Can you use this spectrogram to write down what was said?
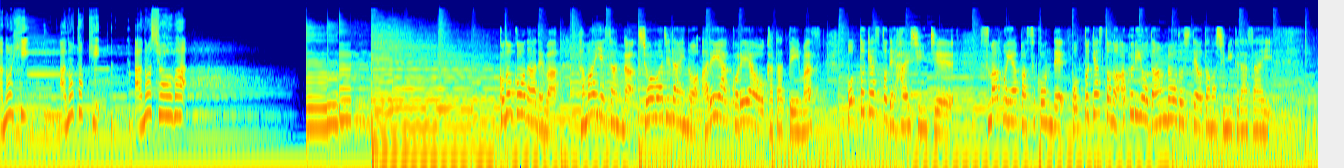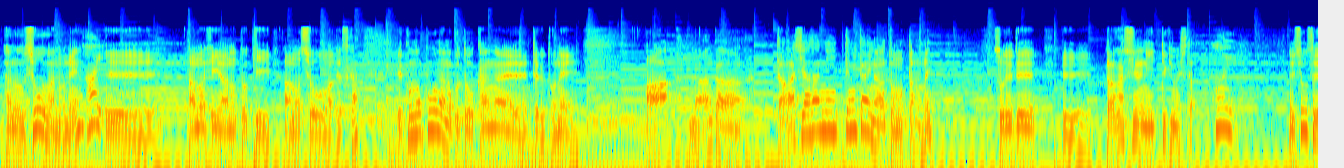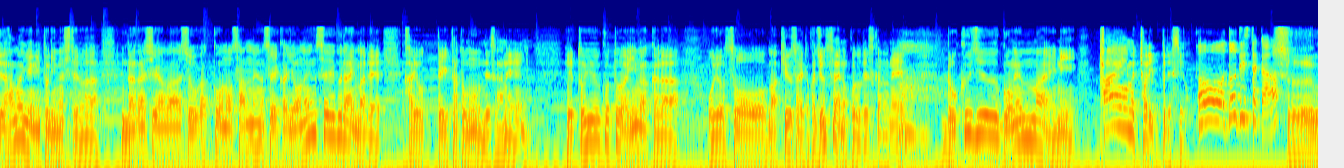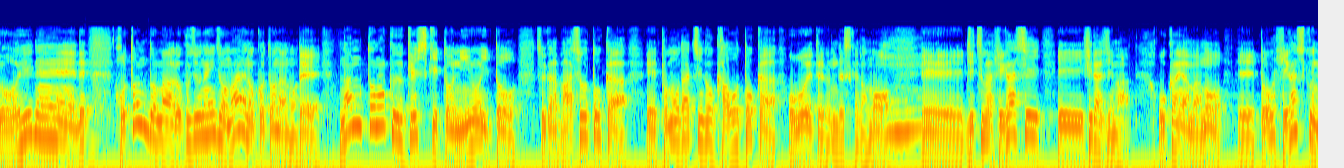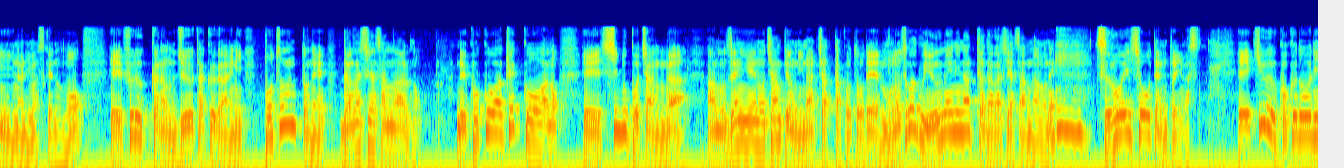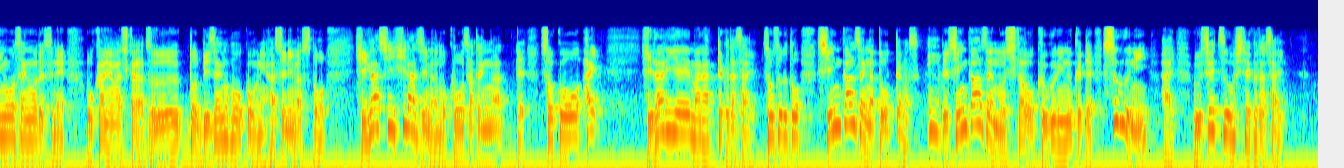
あの日あの時あの昭和。このコーナーでは濱家さんが昭和時代のあれやこれやを語っています。ポッドキャストで配信中。スマホやパソコンでポッドキャストのアプリをダウンロードしてお楽しみください。あの昭和のね、はい。えーあの日あの時あの昭和ですか？でこのコーナーのことを考えてるとねあなんか駄菓子屋さんに行ってみたいなと思ったのね。それで、えー駄菓子屋に行ってきました。はい。で小生濱家にとりましては駄菓子屋は小学校の3年生か4年生ぐらいまで通っていたと思うんですがね、えということは今からおよそ、まあ、9歳とか10歳の頃ですからね。65年前にタイムトリップですよ。おおどうでしたか？すごいねでほとんどまあ60年以上前のことなのでなんとなく景色と匂いとそれから場所とか、えー友達の顔とか覚えてるんですけども、えー実は東、えー平島岡山の、えーと東区になりますけども、えー古くからの住宅街にポツンとね駄菓子屋さんがあるの。でここは結構あの、えー渋子ちゃんがあの前衛のチャンピオンになっちゃったことでものすごく有名になった駄菓子屋さんなのね、坪井商店と言います。えー旧国道2号線をですね岡山市からずーっと備前方向に走りますと東平島の交差点があってそこをはい左へ曲がってください。そうすると新幹線が通ってます。ええ。で新幹線の下をくぐり抜けてすぐに、はい、右折をしてください。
